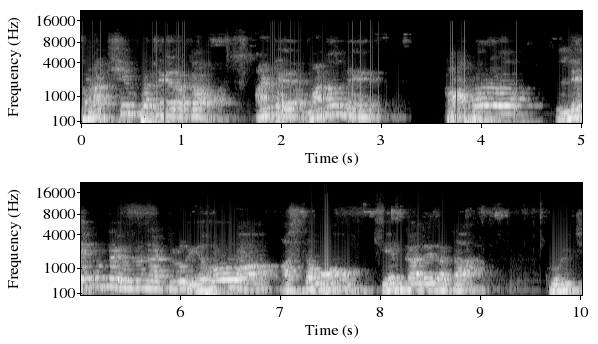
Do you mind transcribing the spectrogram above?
రక్షింప నేరక. అంటే మనల్ని కాపాడ లేకుండా ఉండునట్లు యహోవా హస్తము ఏం కాలేదట? కురిచ?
